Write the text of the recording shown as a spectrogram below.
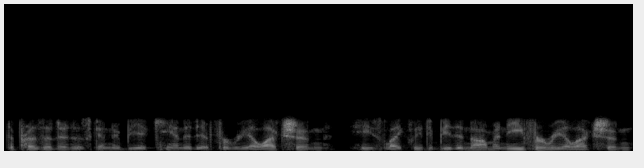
the president is going to be a candidate for reelection, he's likely to be the nominee for reelection,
